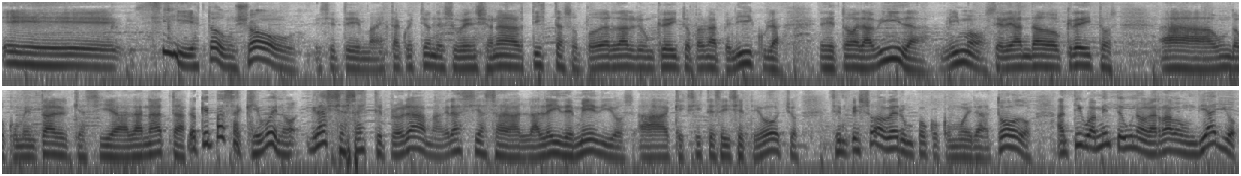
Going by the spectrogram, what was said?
Eh, sí, es todo un show ese tema, esta cuestión de subvencionar artistas o poder darle un crédito para una película de toda la vida. Mismo se le han dado créditos a un documental que hacía La Nata. Lo que pasa es que, bueno, gracias a este programa, gracias a la ley de medios, a que existe 678, se empezó a ver un poco cómo era todo. Antiguamente uno agarraba un diario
